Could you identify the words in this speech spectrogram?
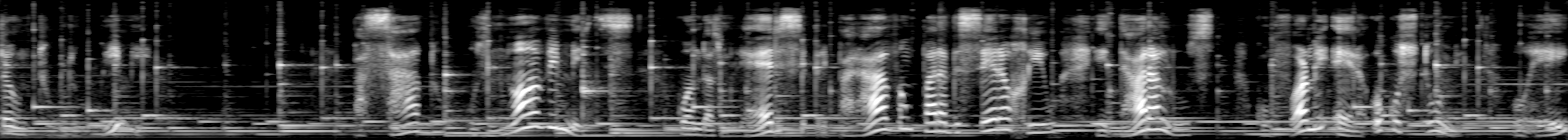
tanturuime? Passado os nove meses, quando as mulheres se preparavam para descer ao rio e dar à luz, conforme era o costume, o rei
